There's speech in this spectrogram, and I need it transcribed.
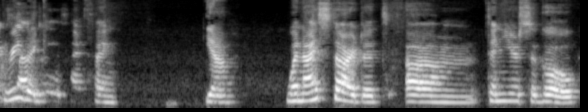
agree. Exactly like, same thing. Yeah. When I started um, 10 years ago,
